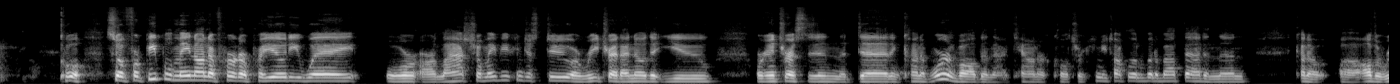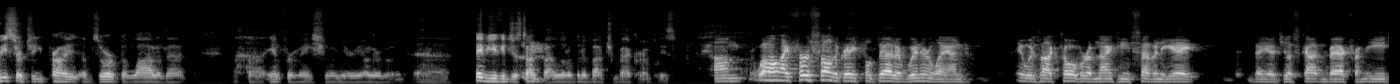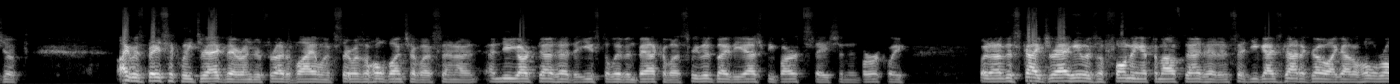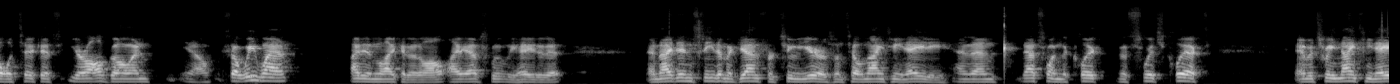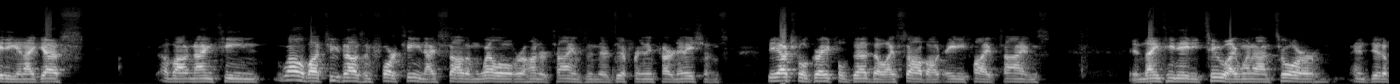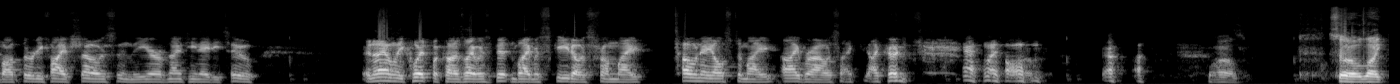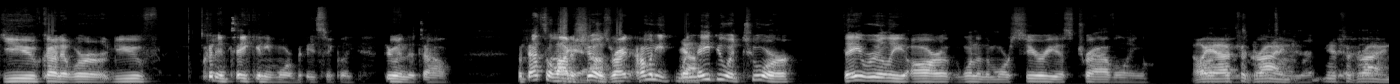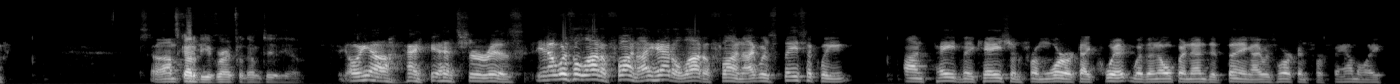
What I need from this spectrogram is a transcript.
Cool. So for people may not have heard our Peyote Way or our last show, maybe you can just do a retread. I know that you were interested in the dead and kind of were involved in that counterculture. Can you talk a little bit about that and then kind of uh, all the research you probably absorbed a lot of that uh, information when you were younger, but uh, maybe you could just talk about a little bit about your background, please. Um, well, I first saw the Grateful Dead at Winterland. It was October of 1978. They had just gotten back from Egypt I was basically dragged there under threat of violence. There was a whole bunch of us and a, a, New York deadhead that used to live in back of us. We lived by the Ashby BART station in Berkeley. But uh, this guy dragged, he was a foaming at the mouth deadhead and said, You guys got to go. I got a whole roll of tickets. You're all going. You know, so we went. I didn't like it at all. I absolutely hated it. And I didn't see them again for two years until 1980. And then that's when the click, the switch clicked. And between 1980 and I guess about 19, well, about 2014, I saw them well over 100 times in their different incarnations. The actual Grateful Dead, though, I saw about 85 times. In 1982, I went on tour and did about 35 shows in the year of 1982. And I only quit because I was bitten by mosquitoes from my toenails to my eyebrows. I, I couldn't. I went home. wow. So, like, you kind of were, you couldn't take anymore, basically, threw in the towel. But that's a lot oh, of shows, right? How many, yeah. when they do a tour, they really are one of the more serious traveling. Oh, yeah, it's a grind. Time, right? It's yeah, a grind. Um, it's got to be a grind for them, too, yeah. Oh, yeah, yeah, it sure is. Yeah, it was a lot of fun. I had a lot of fun. I was basically on paid vacation from work. I quit with an open ended thing. I was working for family.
